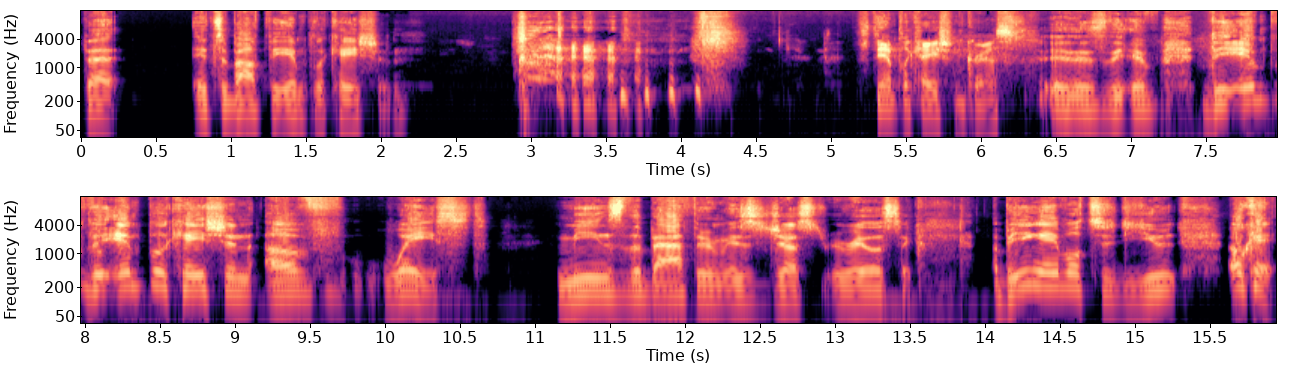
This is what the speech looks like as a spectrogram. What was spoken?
that it's about the implication it's the implication, Chris. It is the imp- the imp- the implication of waste means the bathroom is just realistic. Being able to use okay,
